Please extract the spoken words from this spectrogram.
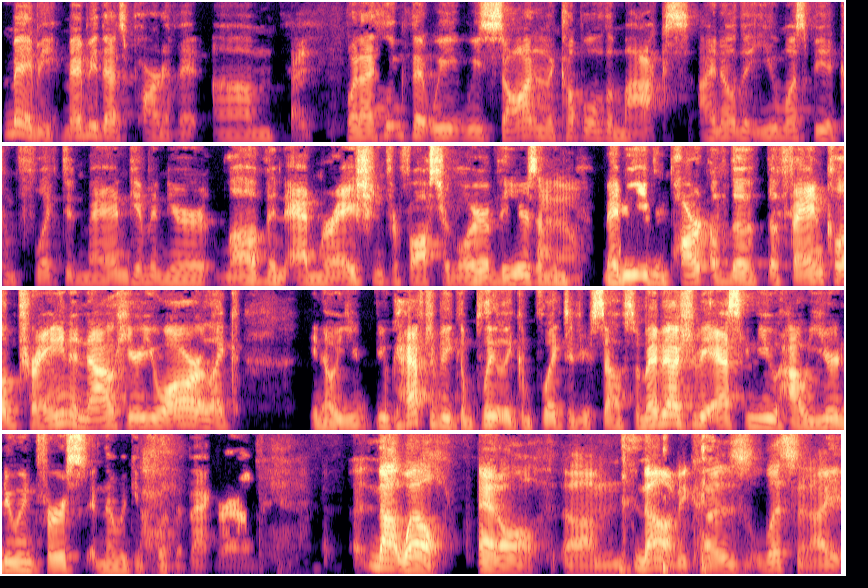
Maybe, maybe that's part of it. Um, right. But I think that we we saw it in a couple of the mocks. I know that you must be a conflicted man given your love and admiration for Foster Loyer of the years. I, I mean, know. maybe even part of the the fan club train, and now here you are, like you know, you, you have to be completely conflicted yourself. So maybe I should be asking you how you're doing first, and then we can flip it back around. Not well. at all. Um, no, because listen, I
